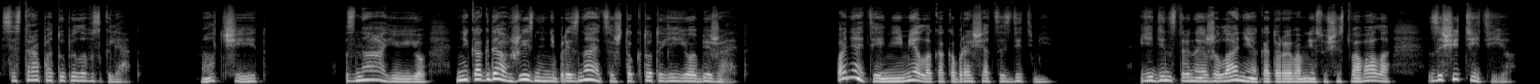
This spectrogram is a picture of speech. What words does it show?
Сестра потупила взгляд. Молчит. Знаю ее, никогда в жизни не признается, что кто-то ее обижает. Понятия не имела, как обращаться с детьми. Единственное желание, которое во мне существовало — защитить ее,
